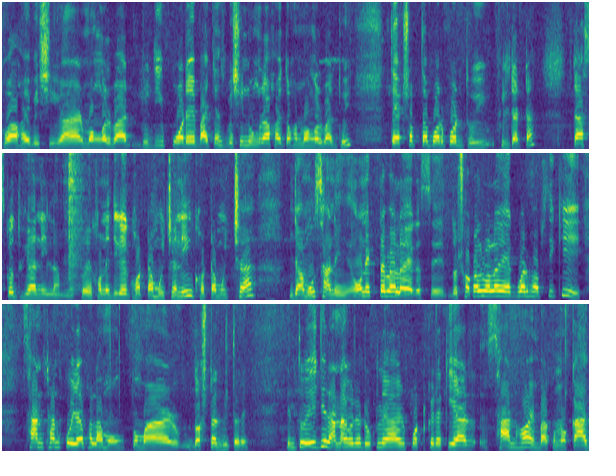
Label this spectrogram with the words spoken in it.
ধোয়া হয় বেশি। আর মঙ্গলবার যদি পরে বাই চান্স বেশি নোংরা হয়, তখন মঙ্গলবার ধুই। তো এক সপ্তাহ পর পর ধুই ফিল্টারটা তো আজকে ধুয়া নিলাম। তো এখন এদিকে ঘরটা মুছা নিই, ঘরটা মুছা জামু সানে। অনেকটা বেলা গেছে। তো সকালবেলায় একবার ভাবছি কি সান ঠান কইরা ফেলামো তোমার দশটার ভিতরে। কিন্তু এই যে রান্নাঘরে ঢুকলে আর পট করে কি আর স্নান হয় বা কোনো কাজ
